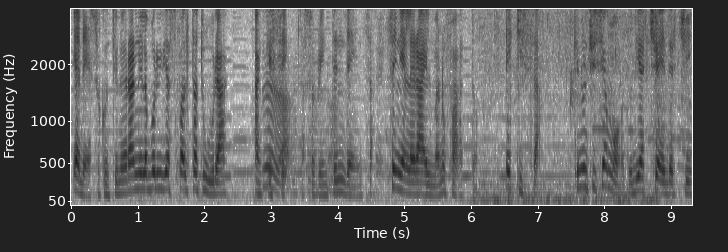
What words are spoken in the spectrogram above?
E adesso continueranno i lavori di asfaltatura, anche se la sovrintendenza segnalerà il manufatto. E chissà che non ci sia modo di accederci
